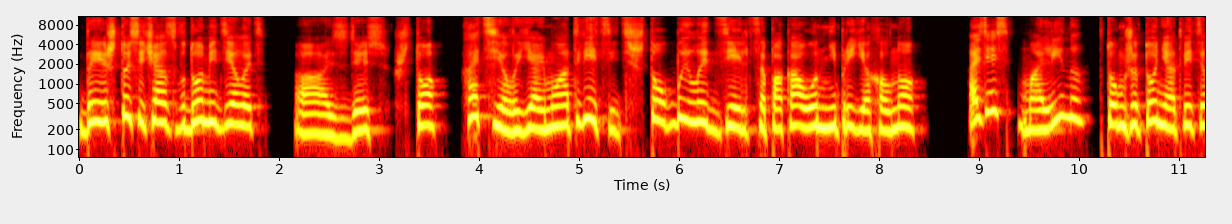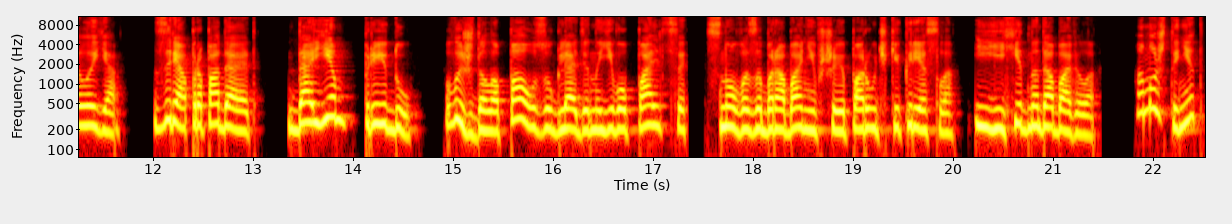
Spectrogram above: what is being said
Да и что сейчас в доме делать? А здесь что? Хотела я ему ответить, что было дельце, пока он не приехал, но... А здесь малина, в том же тоне ответила я. Зря пропадает. Доем, приду. Выждала паузу, глядя на его пальцы, снова забарабанившие по ручке кресла, и ехидно добавила. А может и нет.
